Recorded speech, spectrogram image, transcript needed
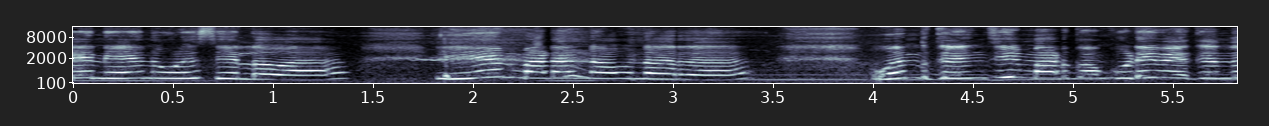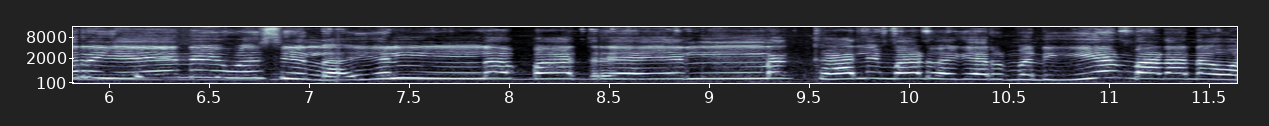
ಏನೇನು ಉಳಿಸಿಲ್ಲವ ಏನ್ ಮಾಡೋಣ ಅವನಾರ? ಒಂದ್ ಗಂಜಿ ಮಾಡ್ಕೊಂಡ್ ಕುಡಿಬೇಕಂದ್ರೆ ಏನೇ ಉಳಿಸಿಲ್ಲ. ಎಲ್ಲ ಪಾತ್ರೆ, ಎಲ್ಲ ಖಾಲಿ ಮಾಡುವಾಗ್ಯಾರ ಮನೆಗೆ ಏನ್ ಮಾಡೋಣವ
